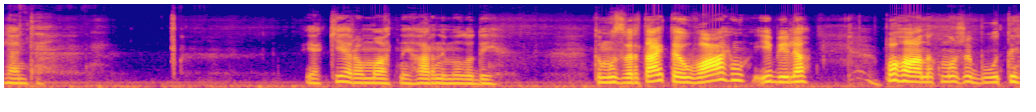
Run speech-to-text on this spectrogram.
Гляньте. Який ароматний, гарний молодий. Тому звертайте увагу і біля поганок може бути.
